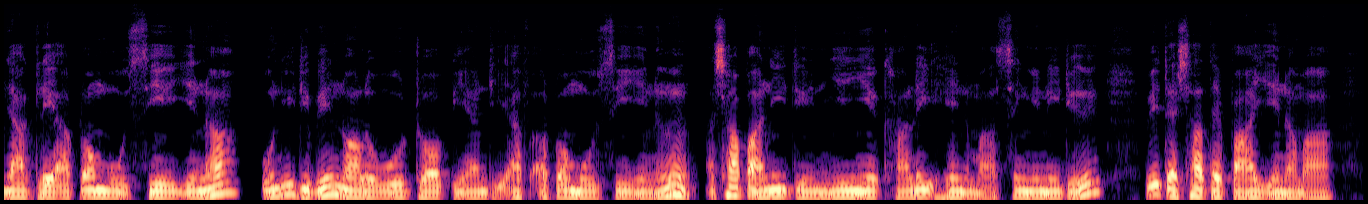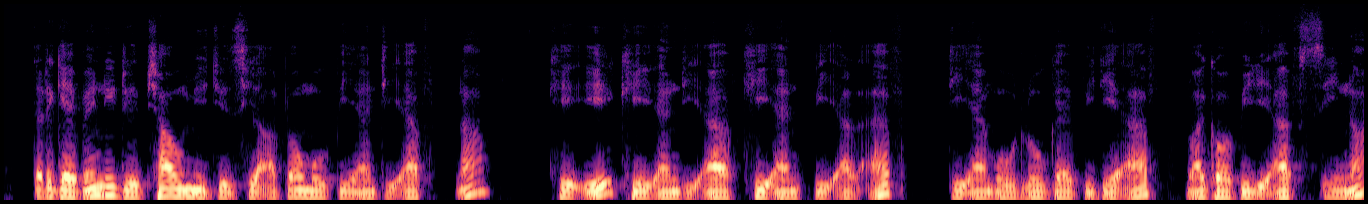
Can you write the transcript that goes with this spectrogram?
မြကလေးအပလော့မှုစီရင်နာဦးနီဒီဘေနော်လဝူဒေါ် PNDF အပမှုစီရင်အချပါနီဒီညီညခါလေးဟဲနမှာစင်ငနီဒီဝိတခြားတဲ့ပါရင်နမှာတတကယ်ပဲနီဒီဖြာဦးမြကြီးစီအပမှု PNDF နော် KA KNDF KNPLF DMO local PDF local PDF စီနာ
